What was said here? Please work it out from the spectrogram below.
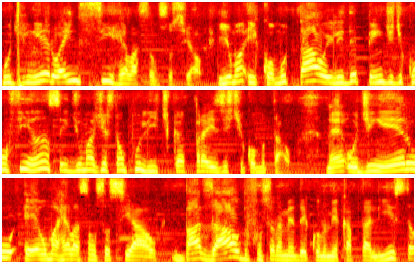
o dinheiro é em si relação social. E, uma, e como tal, ele depende de confiança e de uma gestão política para existir como tal. Né? O dinheiro é uma relação social basal do funcionamento da economia capitalista,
